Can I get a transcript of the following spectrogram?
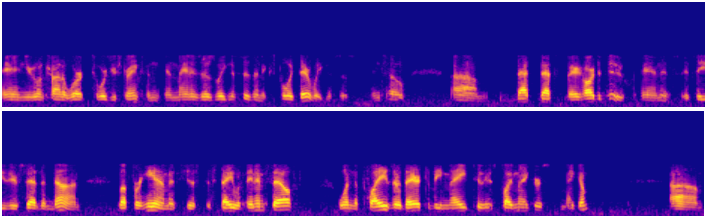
and you're going to try to work toward your strengths and, and manage those weaknesses and exploit their weaknesses. And so, um, that that's very hard to do, and it's it's easier said than done. But for him, it's just to stay within himself. When the plays are there to be made to his playmakers, make them. Um,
